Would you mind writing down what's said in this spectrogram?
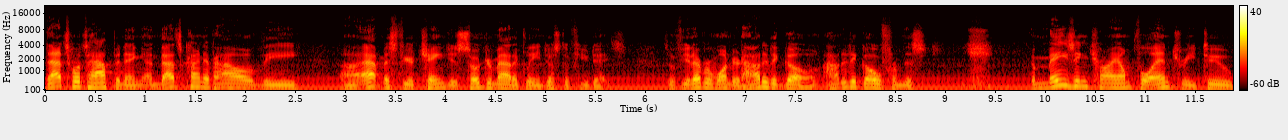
that's what's happening, and that's kind of how the uh, atmosphere changes so dramatically in just a few days. So if you'd ever wondered how did it go, how did it go from this amazing triumphal entry to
